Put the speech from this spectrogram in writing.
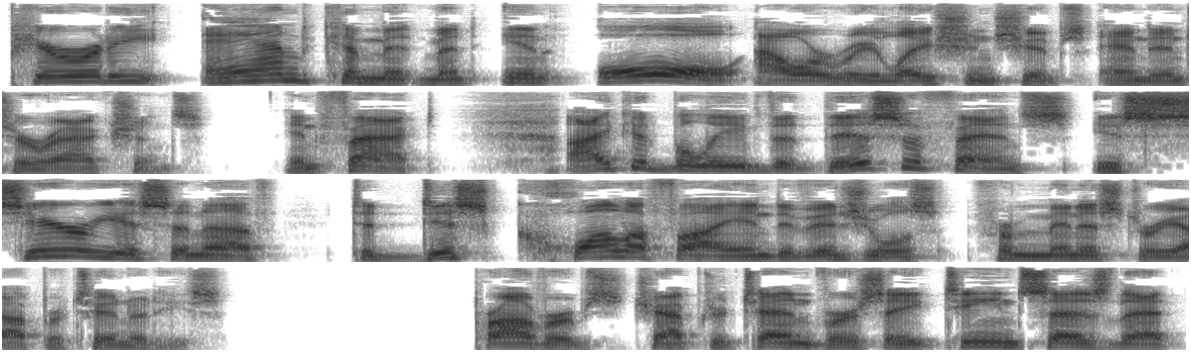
purity, and commitment in all our relationships and interactions. In fact, I could believe that this offense is serious enough to disqualify individuals from ministry opportunities. Proverbs chapter 10 verse 18 says that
